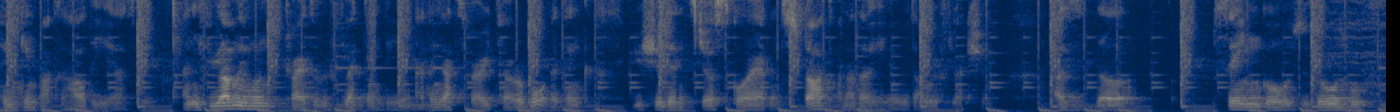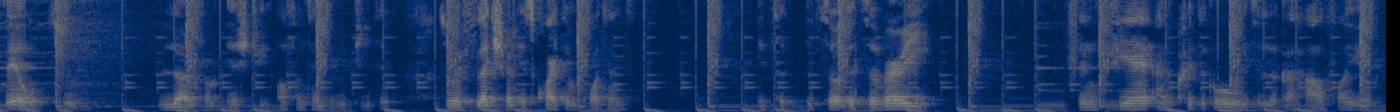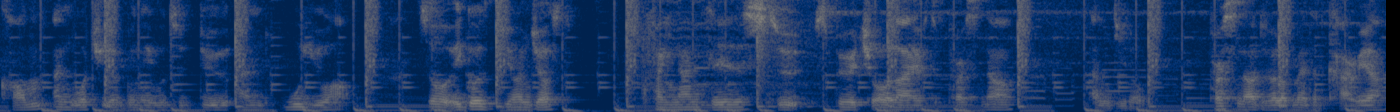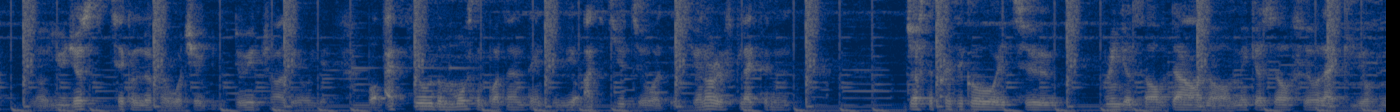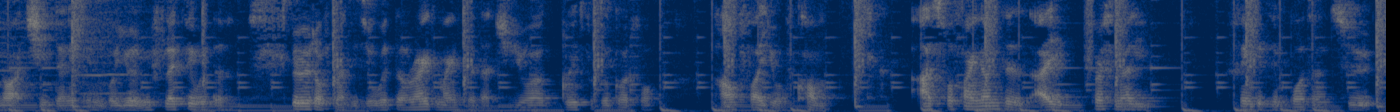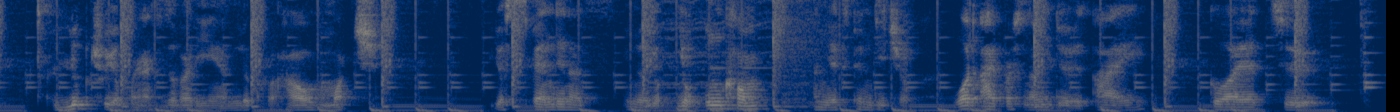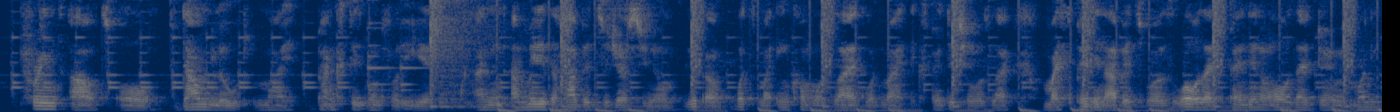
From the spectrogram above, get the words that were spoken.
thinking back to how the year has been. And if you haven't even tried to reflect on the year, I think that's very terrible. I think you shouldn't just go ahead and start another year without reflection. As the saying goes, those who fail to learn from history often tend to repeat it. So reflection is quite important. It's a it's a it's a very sincere and critical way to look at how far you have come and what you have been able to do and who you are. So it goes beyond just finances to spiritual life to personal and you know personal development and career. You know, you just take a look at what been doing throughout the whole year but I feel the most important thing is your attitude towards it. You're not reflecting just a critical way to bring yourself down or make yourself feel like you've not achieved anything, but you're reflecting with the spirit of gratitude, with the right mindset that you are grateful to God for how far you have come. As for finances, I personally think it's important to look through your finances over the year and look for how much you're spending as you know your, your income and your expenditure. What I personally do is I go ahead to print out or download my bank statement for the year. And I made it a habit to just you know look at what my income was like what my expenditure was like my spending habits was what was I spending on what was I doing with money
